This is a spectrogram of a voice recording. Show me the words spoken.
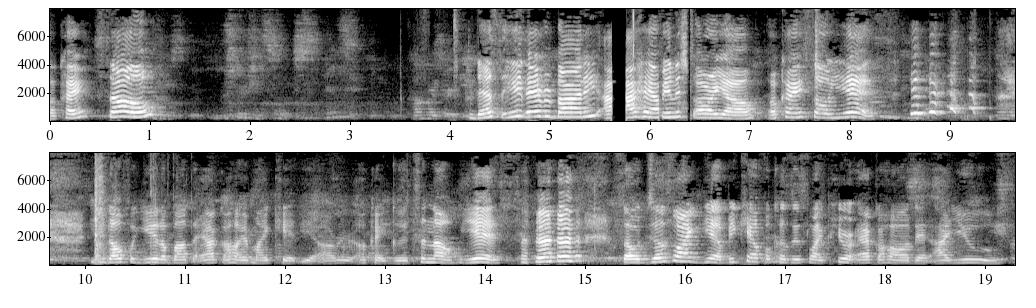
Okay, so that's it, everybody. I, I have finished. Sorry, y'all. Okay, so yes. you don't forget about the alcohol in my kit. Yeah, already. Okay, good to know. Yes. so just like, yeah, be careful because it's like pure alcohol that I use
